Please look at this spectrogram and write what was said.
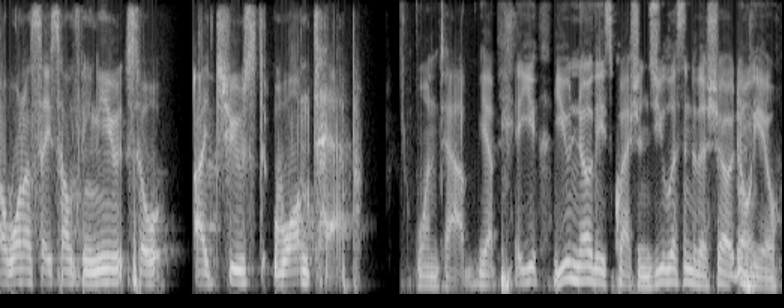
I want to say something new, so I choose one tab. One tab. Yep. You you know these questions. You listen to the show, don't you?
